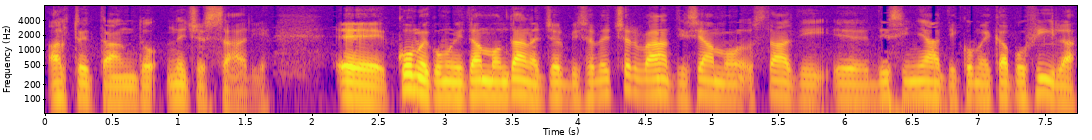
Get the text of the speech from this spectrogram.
altrettanto necessarie. Eh, come comunità montana Gerbisone e Cervati siamo stati eh, designati come capofila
